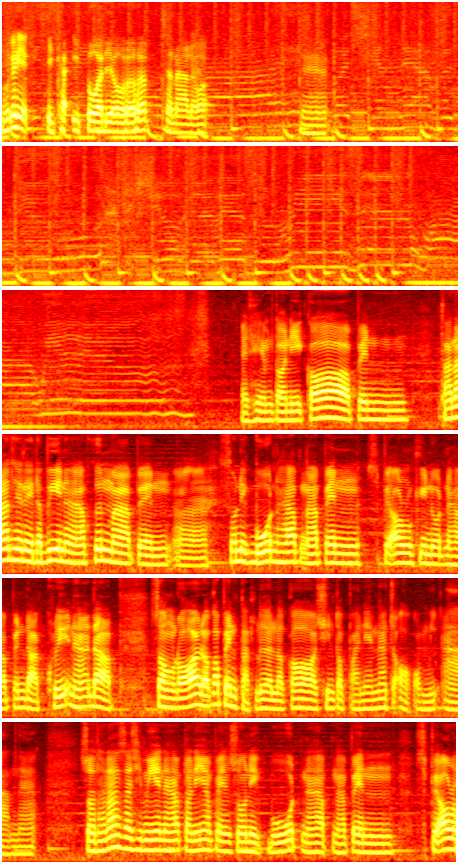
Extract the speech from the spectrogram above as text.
มันก็อีกอีกอีกตัวเดียวแล้วครับชนะแล้วอะนะฮะ ไอเทมตอนนี้ก็เป็นทางด้านเทเลทับบี้นะครับ ขึ้นมาเป็นโซนิกบูทนะครับนะเป็นสเปียร์โรกินุสนะครับ เป็นดาบครินะฮะดาบ 200 แล้วก็เป็นตัดเลือดแล้วก็ชิ้นต่อไปเนี่ยน่าจะออกออกมีอาร์มนะส่วนทางด้านซาชิมินะครับ ตอนนี้ยังเป็นโซนิกบูทนะครับนะเป็นสเปียร์โร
